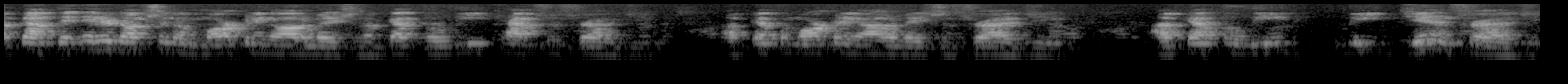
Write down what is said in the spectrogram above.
I've got the introduction of marketing automation. I've got the lead capture strategy. I've got the marketing automation strategy. I've got the lead lead gen strategy.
